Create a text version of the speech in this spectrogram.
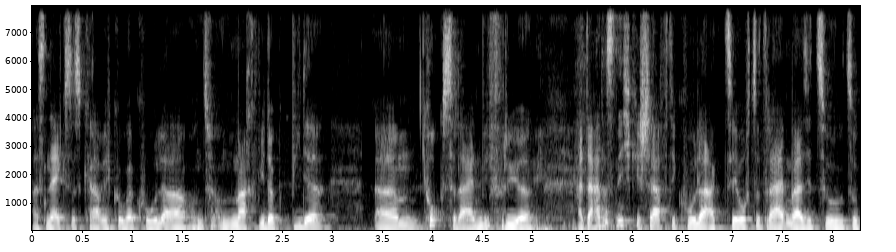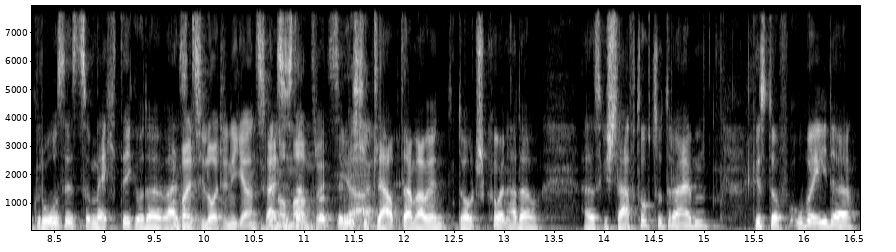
als nächstes kaufe ich Coca-Cola und, und mache wieder, wieder ähm, Koks rein wie früher. Also da hat es nicht geschafft, die Cola-Aktie hochzutreiben, weil sie zu, zu groß ist, zu mächtig oder weil, weil es die Leute nicht ernst genommen haben. Weil sie es dann trotzdem ja. nicht geglaubt haben. Aber in Dogecoin hat er, hat es geschafft hochzutreiben. Christoph Obereder,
